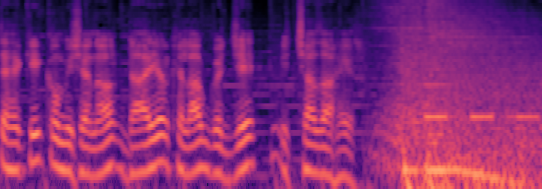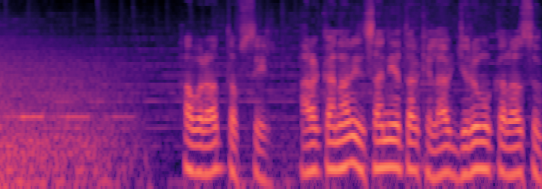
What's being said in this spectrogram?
তেহকিক কমিশনৰ ডায়ৰ খেলাফ গজ্জে ইচ্ছা জাহেৰ। খবৰত তফচিল। আৰকানৰ ইনচানিয়তৰ খেলাফ জুৰুমুকলৰ চুক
